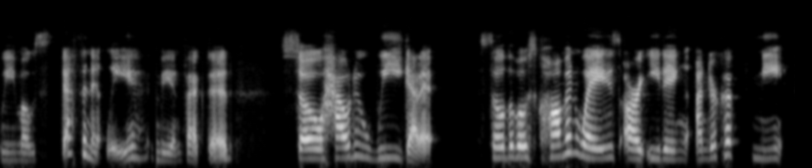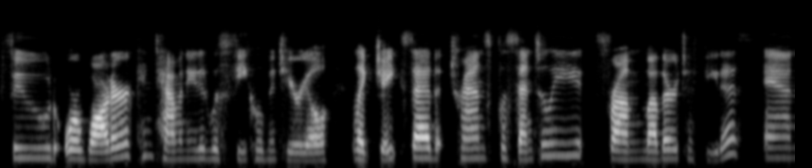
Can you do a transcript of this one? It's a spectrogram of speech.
we most definitely be infected. So, how do we get it? So, the most common ways are eating undercooked meat, food, or water contaminated with fecal material, like Jake said, transplacentally from mother to fetus, and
